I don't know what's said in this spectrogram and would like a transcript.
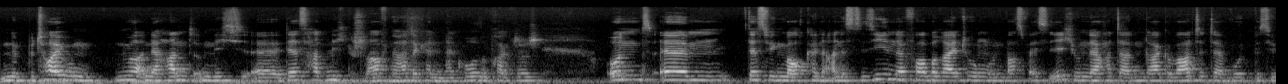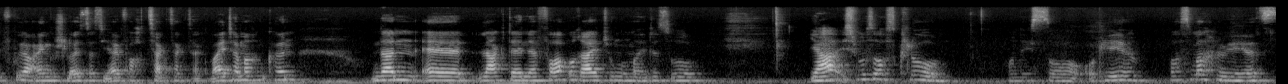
eine Betäubung nur an der Hand und nicht, äh, der hat nicht geschlafen, der hatte keine Narkose praktisch. Und ähm, deswegen war auch keine Anästhesie in der Vorbereitung und was weiß ich. Und er hat dann da gewartet, der wurde ein bisschen früher eingeschleust, dass sie einfach zack, zack, zack weitermachen können. Und dann äh, lag der in der Vorbereitung und meinte so, ja, ich muss aufs Klo. Und ich so, okay, was machen wir jetzt?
